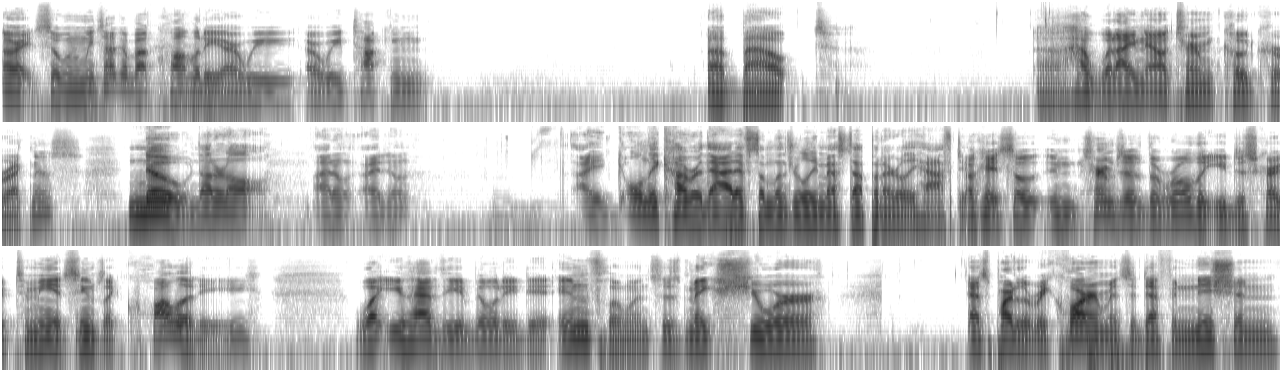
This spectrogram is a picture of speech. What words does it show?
All right. So when we talk about quality, are we are we talking about uh, how what I now term code correctness? No, not at all. I don't. I don't. I only cover that if someone's really messed up and I really have to. Okay. So in terms of the role that you described to me, it seems like quality. What you have the ability to influence is make sure, as part of the requirements, the definition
